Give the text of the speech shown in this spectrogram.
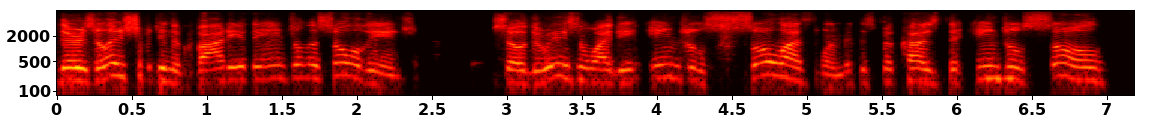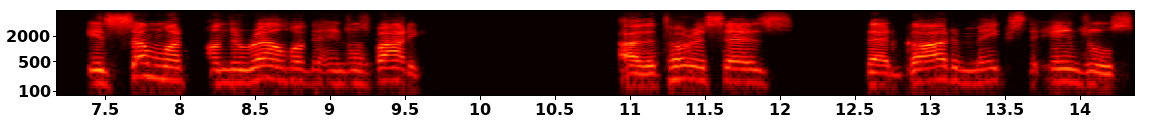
there is a relationship between the body of the angel and the soul of the angel. So the reason why the angel's soul has a limit is because the angel's soul is somewhat on the realm of the angel's body. Uh, the Torah says that God makes the angels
